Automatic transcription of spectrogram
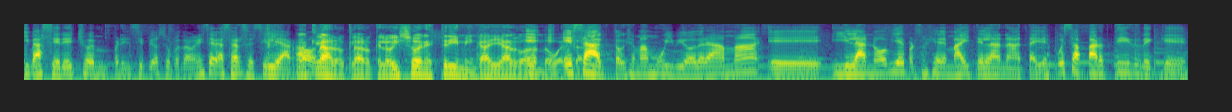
iba a ser hecho en principio su protagonista, iba a ser Cecilia Roth. Ah, claro, claro, que lo hizo en streaming, hay algo dando eh, vueltas. Exacto, que se llama Muy Biodrama, eh, y la novia, el personaje de Maite Lanata. Y después a partir de que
